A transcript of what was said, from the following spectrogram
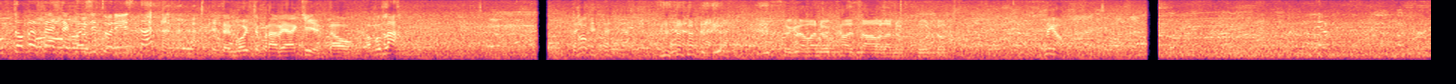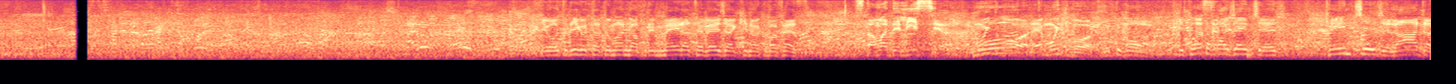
Oktoberfest é coisa de turista. E tem muito para ver aqui, então vamos lá! Estou gravando um casal lá no fundo. Legal. E o Rodrigo está tomando a primeira cerveja aqui na Oktoberfest. Está uma delícia. Muito boa? boa, é muito boa. Muito E conta Essa pra gente, é quente, gelada.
